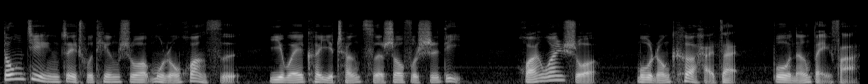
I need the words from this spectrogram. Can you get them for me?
东晋最初听说慕容晃死，以为可以乘此收复失地。桓温说：“慕容恪还在，不能北伐。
